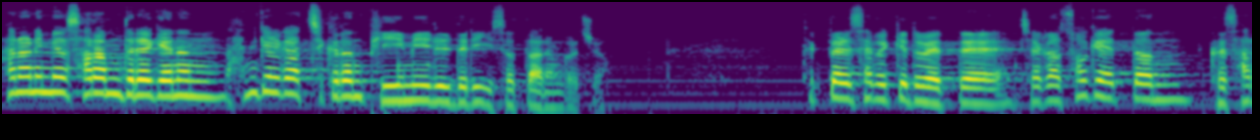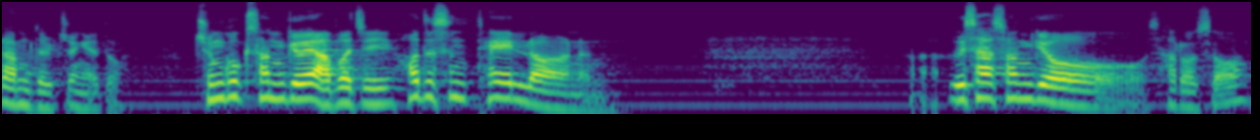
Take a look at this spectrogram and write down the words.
하나님의 사람들에게는 한결같이 그런 비밀들이 있었다는 거죠. 특별 새벽 기도회 때 제가 소개했던 그 사람들 중에도 중국 선교의 아버지 허드슨 테일러는 의사 선교사로서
